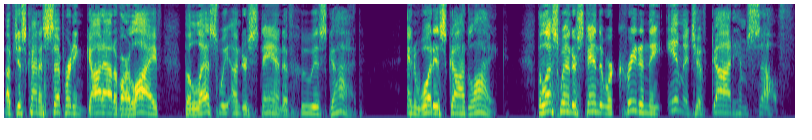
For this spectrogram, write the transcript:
of just kind of separating God out of our life, the less we understand of who is God and what is God like. The less we understand that we're created in the image of God Himself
